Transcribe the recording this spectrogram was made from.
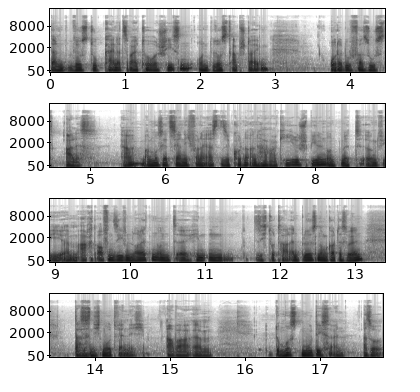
dann wirst du keine zwei Tore schießen und wirst absteigen. Oder du versuchst alles. Ja, man muss jetzt ja nicht von der ersten Sekunde an Harakiri spielen und mit irgendwie ähm, acht offensiven Leuten und äh, hinten sich total entblößen, um Gottes Willen. Das ist nicht notwendig. Aber ähm, du musst mutig sein. Also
